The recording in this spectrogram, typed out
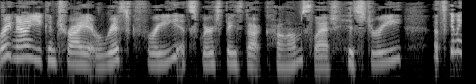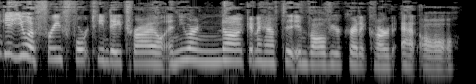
Right now you can try it risk-free at squarespace.com slash history. That's going to get you a free 14 day trial and you are not going to have to involve your credit card at all.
